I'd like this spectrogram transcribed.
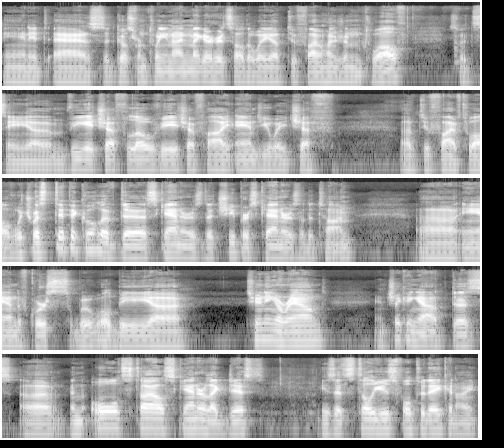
and it has it goes from 29 megahertz all the way up to 512 so it's a um, VHF low, VHF high, and UHF up to 512, which was typical of the scanners, the cheaper scanners at the time. Uh, and of course, we will be uh, tuning around and checking out. Does uh, an old style scanner like this, is it still useful today? Can I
